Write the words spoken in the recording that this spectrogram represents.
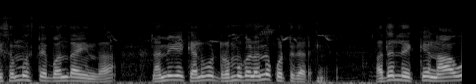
ಈ ಸಂಸ್ಥೆ ಬಂದಾಗಿಂದ ನಮಗೆ ಕೆಲವು ಡ್ರಮ್ಗಳನ್ನು ಕೊಟ್ಟಿದ್ದಾರೆ. ಅದಲ್ಲಕ್ಕೆ ನಾವು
